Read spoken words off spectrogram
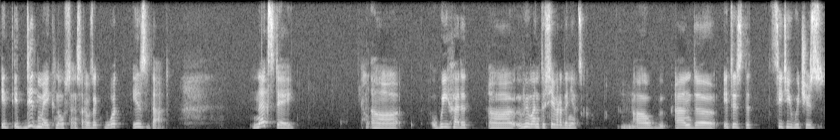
it, it did make no sense i was like what is that next day uh, we had a uh, we went to severodonetsk uh, and uh, it is the city which is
